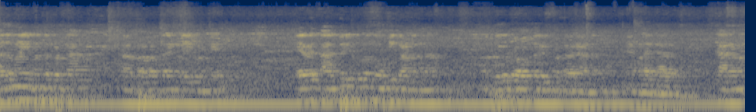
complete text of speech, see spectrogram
അതുമായി ബന്ധപ്പെട്ട ഏറെ താല്പര്യപൂർവം നോക്കിക്കാണുന്ന പൊതുപ്രവർത്തകരിൽപ്പെട്ടവരാണ് ഞങ്ങളെല്ലാവരും. കാരണം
